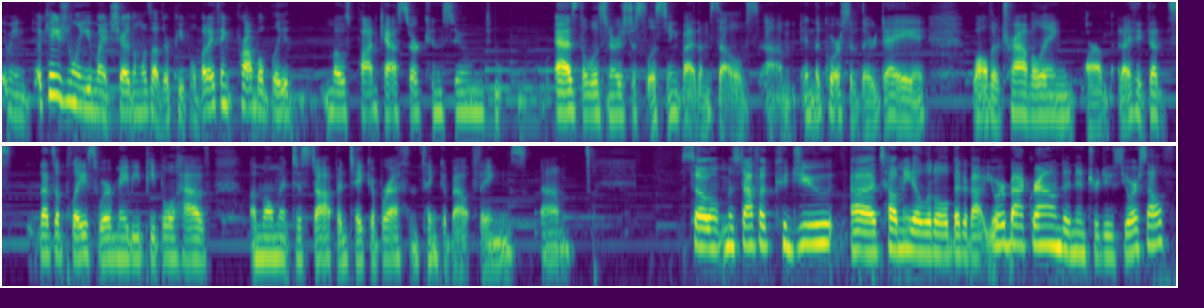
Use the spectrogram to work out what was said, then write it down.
I mean, occasionally you might share them with other people, but I think probably most podcasts are consumed as the listener is just listening by themselves um, in the course of their day while they're traveling. Um, and I think that's that's a place where maybe people have a moment to stop and take a breath and think about things. Um, so, Mustafa, could you uh, tell me a little bit about your background and introduce yourself?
